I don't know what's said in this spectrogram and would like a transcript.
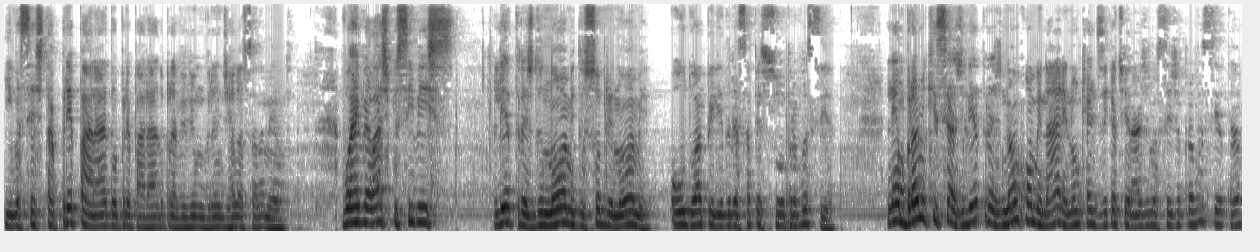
e você está preparado ou preparado para viver um grande relacionamento. Vou revelar as possíveis letras do nome, do sobrenome ou do apelido dessa pessoa para você. Lembrando que se as letras não combinarem, não quer dizer que a tiragem não seja para você, tá?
